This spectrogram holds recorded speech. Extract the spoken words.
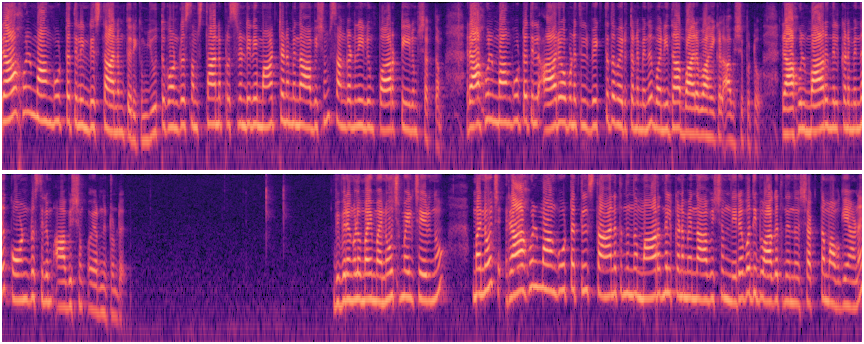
രാഹുൽ മാങ്കൂട്ടത്തിലിന്റെ സ്ഥാനം തെറിക്കും. യൂത്ത് കോൺഗ്രസ് സംസ്ഥാന പ്രസിഡന്റിനെ മാറ്റണമെന്ന ആവശ്യം സംഘടനയിലും പാർട്ടിയിലും ശക്തം. രാഹുൽ മാങ്കൂട്ടത്തിൽ ആരോപണത്തിൽ വ്യക്തത വരുത്തണമെന്ന് വനിതാ ഭാരവാഹികൾ ആവശ്യപ്പെട്ടു. രാഹുൽ മാറി നിൽക്കണമെന്ന് കോൺഗ്രസിലും ആവശ്യം ഉയർന്നിട്ടുണ്ട്. വിവരങ്ങളുമായി മനോജ് മയിൽ ചേരുന്നു. മനോജ് രാഹുൽ മാങ്കൂട്ടത്തിൽ സ്ഥാനത്ത് നിന്ന് മാറി നിൽക്കണമെന്ന ആവശ്യം നിരവധി ഭാഗത്തു നിന്ന് ശക്തമാവുകയാണ്.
